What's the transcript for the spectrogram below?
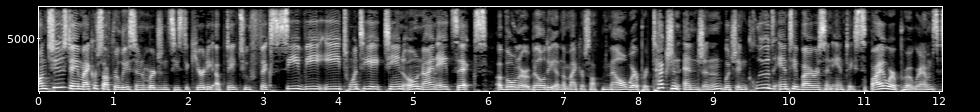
On Tuesday, Microsoft released an emergency security update to fix CVE 2018 0986, a vulnerability in the Microsoft malware protection engine, which includes antivirus and anti spyware programs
